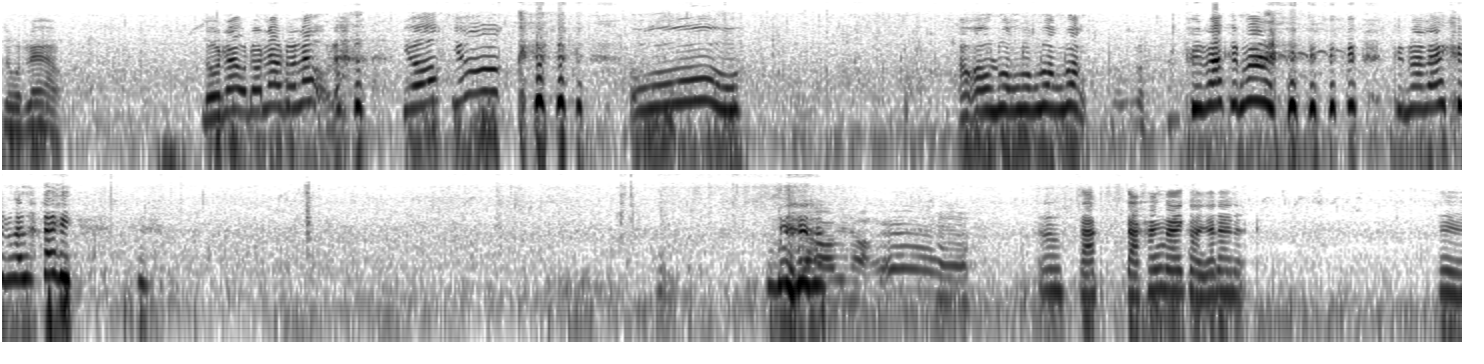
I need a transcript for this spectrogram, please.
โดดแล้ว โดดแล้ว โดดแล้ว โดดแล้ว ยกยกโอ้เอาเอาล่วงล่วงล่วงล่วงขึ้นมาขึ้นมา ขึ้นมาเลยขึ้นมาเลย เอา พี่น้องเอ้ยเอาตักตักข้างในก่อนก็ได้น่ะ เออ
